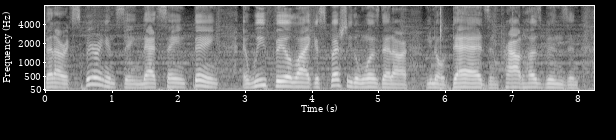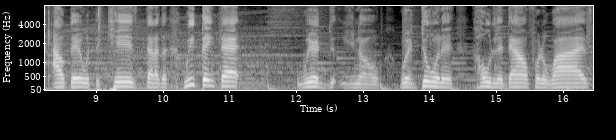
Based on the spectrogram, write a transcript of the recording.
that are experiencing that same thing. And we feel like, especially the ones that are, you know, dads and proud husbands and out there with the kids, da, da, da, we think that we're, you know, we're doing it, holding it down for the wives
